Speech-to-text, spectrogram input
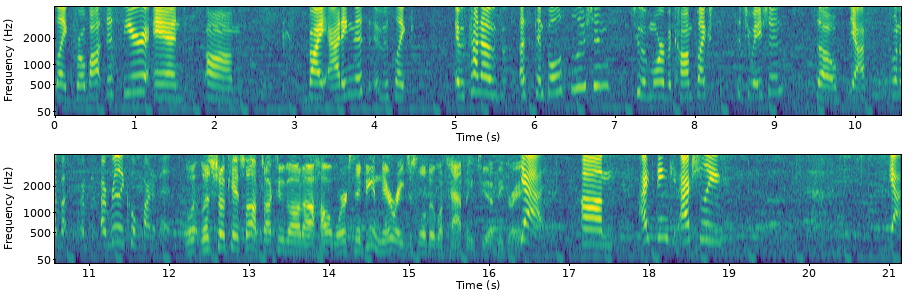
like robot this year, and um, by adding this, it was like it was kind of a simple solution to a more of a complex situation. So yeah, it's one of a, a really cool part of it. Well, let's showcase off. Talk to me about uh, how it works, and if you can narrate just a little bit what's happening too, that'd be great. Yeah, um, I think actually, yeah.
